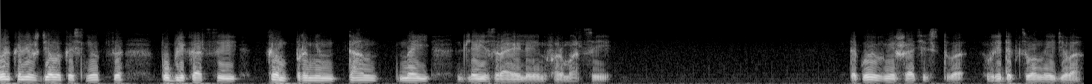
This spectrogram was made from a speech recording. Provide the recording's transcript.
только лишь дело коснется публикации компрометантной для Израиля информации. Такое вмешательство в редакционные дела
